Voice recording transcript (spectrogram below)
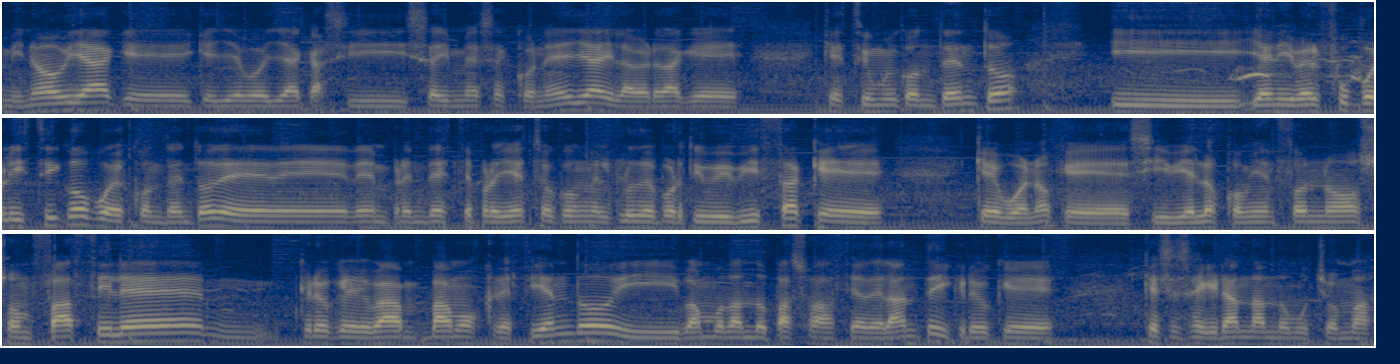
mi novia, que, llevo ya casi seis meses con ella y la verdad que, estoy muy contento. Y, a nivel futbolístico, pues contento de, emprender este proyecto con el Club Deportivo Ibiza, que, bueno, que si bien los comienzos no son fáciles, creo que vamos creciendo y vamos dando pasos hacia adelante y creo que, que se seguirán dando muchos más.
